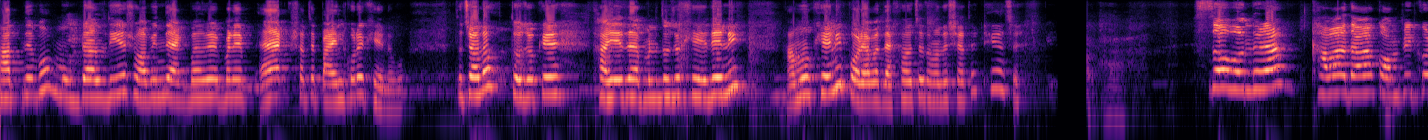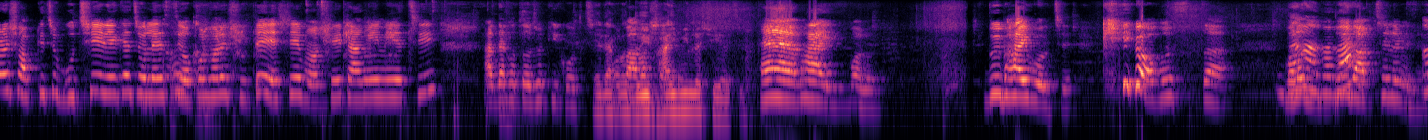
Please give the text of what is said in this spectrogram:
ভাত নেব মুগ ডাল দিয়ে সয়াবিন দিয়ে একভাবে মানে একসাথে পাইল করে খেয়ে নেব। তো চলো তোজোকে খাইয়ে দে মানে তোজো খেয়ে দিয়ে নি আমিও খেয়ে নিই পরে আবার দেখা হচ্ছে তোমাদের সাথে ঠিক আছে? সো বন্ধুরা খাওয়া দাওয়া কমপ্লিট করে সবকিছু গুছিয়ে রেখে চলে এসেছি ওপর ঘরে শুতে এসে মশারি টাঙিয়ে নিয়েছি। আর দেখো তোজো কি করছে দেখো দুই ভাই মিলে শুয়ে আছে। হ্যাঁ ভাই বলো। দুই ভাই বলছে কি অবস্থা? ছেলে মিলে। ও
